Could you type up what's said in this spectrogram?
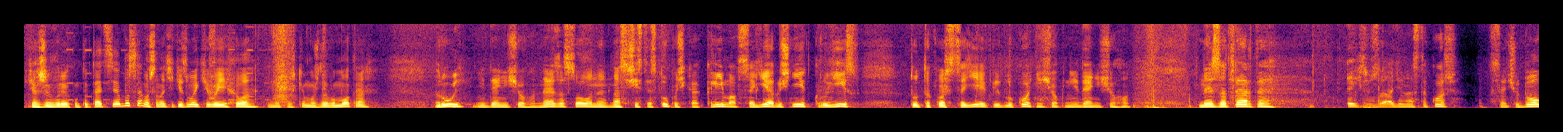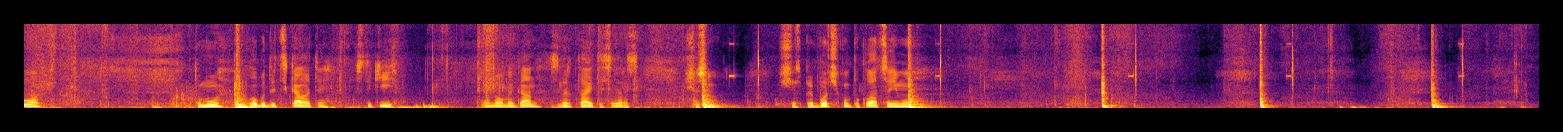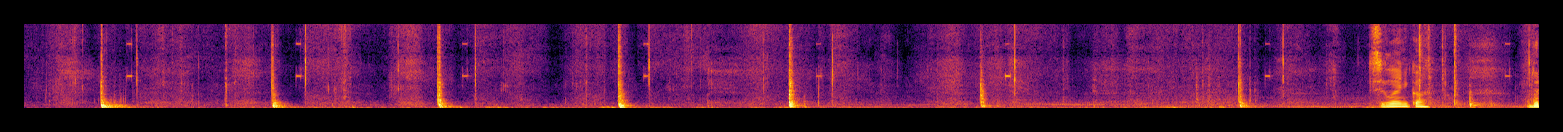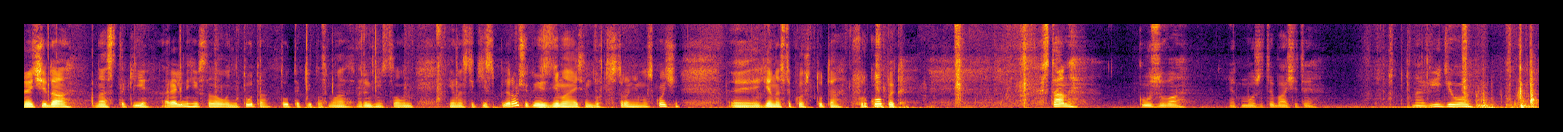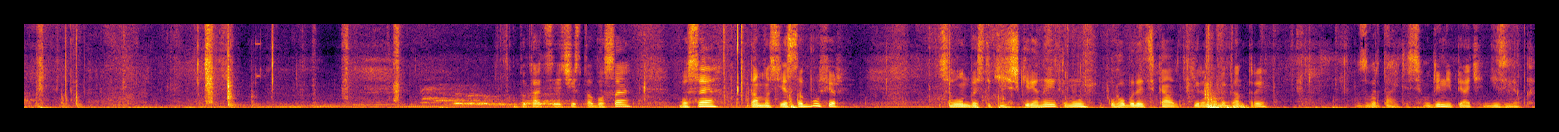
Я вже говорив, комплектація босе, машина тільки з мойки виїхала, тому трошки можливо мокра. Руль, ніде нічого не засоване. У нас шестиступочка, кліма, все є, ручник, круїз. Тут також все є, підлокотничок, ніде нічого не затерте. Ей, ззаді у нас також все чудово. Тому, кого буде цікавити ось такий Renault Megane, звертайтеся зараз. Щось вам ще з приборчиком поклацаємо. Ціленька. До речі, да, у нас такі релінги встановлені тут, тут такі пластмасові релінги встановлені. Є у нас такий сплірочок, він знімається на двохсторонньому скотчі. Е, є у нас також тут фуркопик. Стан кузова, як можете бачити на відео. Комплектація чиста босе. Босе. Там у нас є сабвуфер. Салон весь такий шкіряний, тому кого буде цікавий такий Renault Megane 3, звертайтесь. 1,5 дізельок.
